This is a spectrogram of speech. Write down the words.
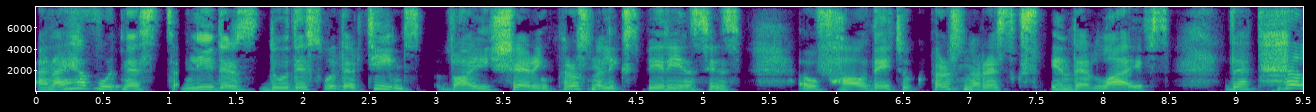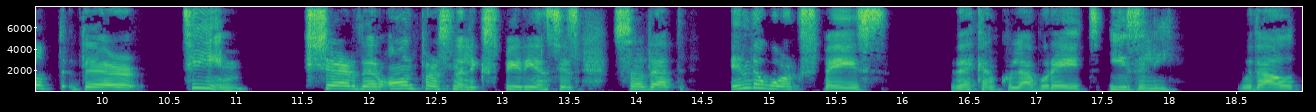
And I have witnessed leaders do this with their teams by sharing personal experiences of how they took personal risks in their lives that helped their team share their own personal experiences so that in the workspace, they can collaborate easily without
